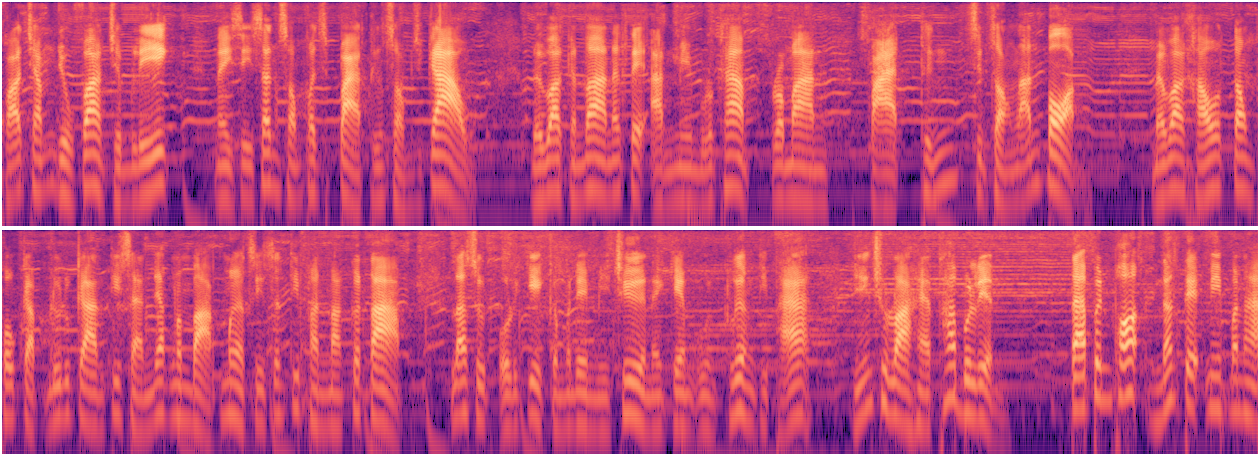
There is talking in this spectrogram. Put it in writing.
คว้าแชมป์ยูฟ่าแชมเปี้ยนลีกในซีซั่น 2018-2019 โดยว่ากันว่านักเตะอาจมีมูลค่าประมาณ8ถึง12 ล้านปอนด์แม้ว่าเขาต้องพบกับฤดูกาลที่แสนยากลำบากเมื่อซีซั่นที่ผ่านมาก็ตาม ล่าสุดโอลิกี้ก็ไม่ได้มีชื่อในเกมอุ่นเครื่องที่แพ้หญิงชุลาแฮท่าบุเรียน แต่เป็นเพราะนักเตะมีปัญหา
